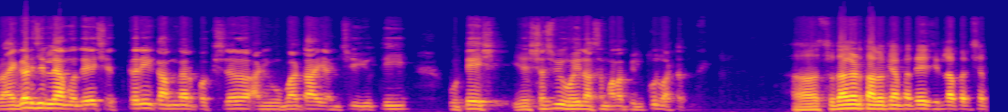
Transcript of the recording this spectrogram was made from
रायगड जिल्ह्यामध्ये शेतकरी कामगार पक्ष आणि उबाटा यांची युती कुठे यशस्वी होईल असं मला बिलकुल वाटत नाही. सुधागड तालुक्यामध्ये जिल्हा परिषद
